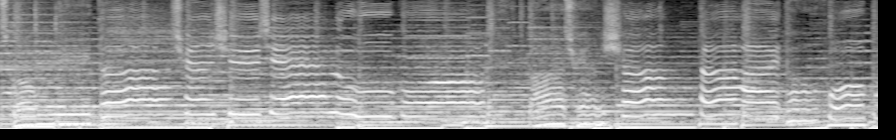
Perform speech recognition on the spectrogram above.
从你的全世界路过，把全生的爱都活过。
